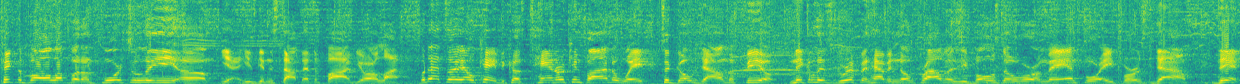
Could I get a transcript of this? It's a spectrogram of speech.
pick the ball up, but unfortunately, um, yeah, he's getting stopped at the five-yard line. But that's okay because Tanner can find a way to go down the field. Nicholas Griffin having no problem as he bowls over a man for a first down. Then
